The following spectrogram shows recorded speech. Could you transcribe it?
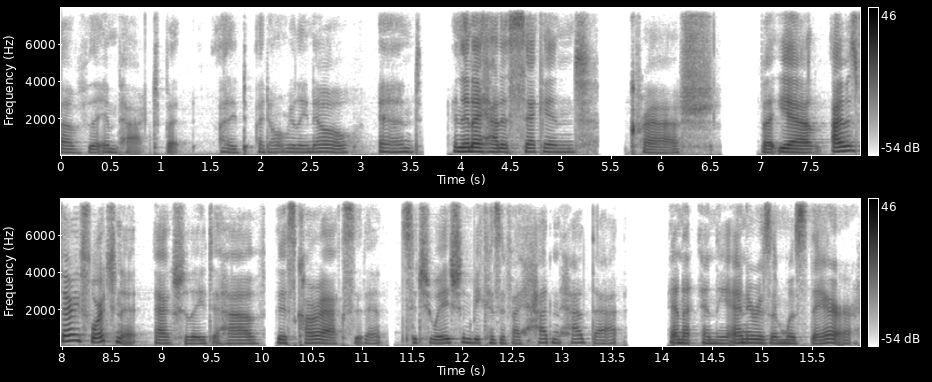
of the impact, but I, I don't really know. And and then I had a second crash but yeah, I was very fortunate actually to have this car accident situation because if I hadn't had that and and the aneurysm was there,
